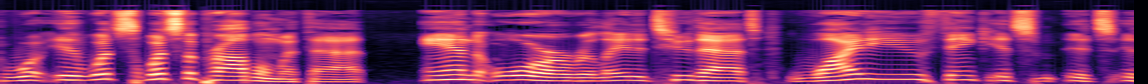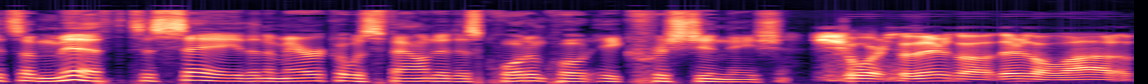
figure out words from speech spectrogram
what's what's the problem with that? And or related to that why do you think it's it's it's a myth to say that america was founded as quote unquote a christian nation? Sure. So there's a there's a lot of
